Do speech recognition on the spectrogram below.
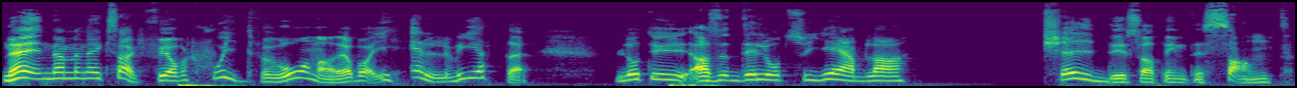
Nej, nej men exakt, för jag var skitförvånad. Jag bara, i helvete. Det låter ju, alltså det låter så jävla shady så att det inte är sant.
